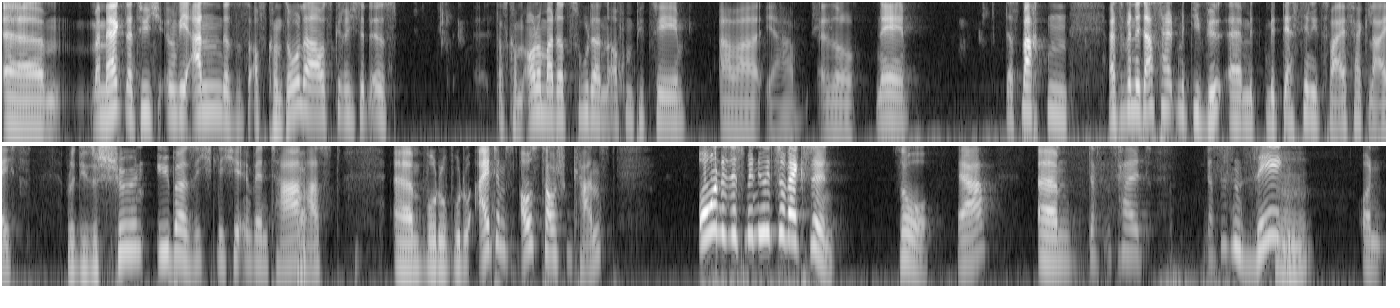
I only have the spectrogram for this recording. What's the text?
Ähm, man merkt natürlich irgendwie an, dass es auf Konsole ausgerichtet ist. Das kommt auch nochmal dazu dann auf dem PC. Aber ja, also, nee. Das macht ein. Du, wenn du das halt mit, die, äh, mit, mit Destiny 2 vergleichst, wo du dieses schön übersichtliche Inventar Ja. hast, ähm, wo, du, wo du Items austauschen kannst, ohne das Menü zu wechseln. So, ja. Ähm, das ist halt. Das ist ein Segen. Und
